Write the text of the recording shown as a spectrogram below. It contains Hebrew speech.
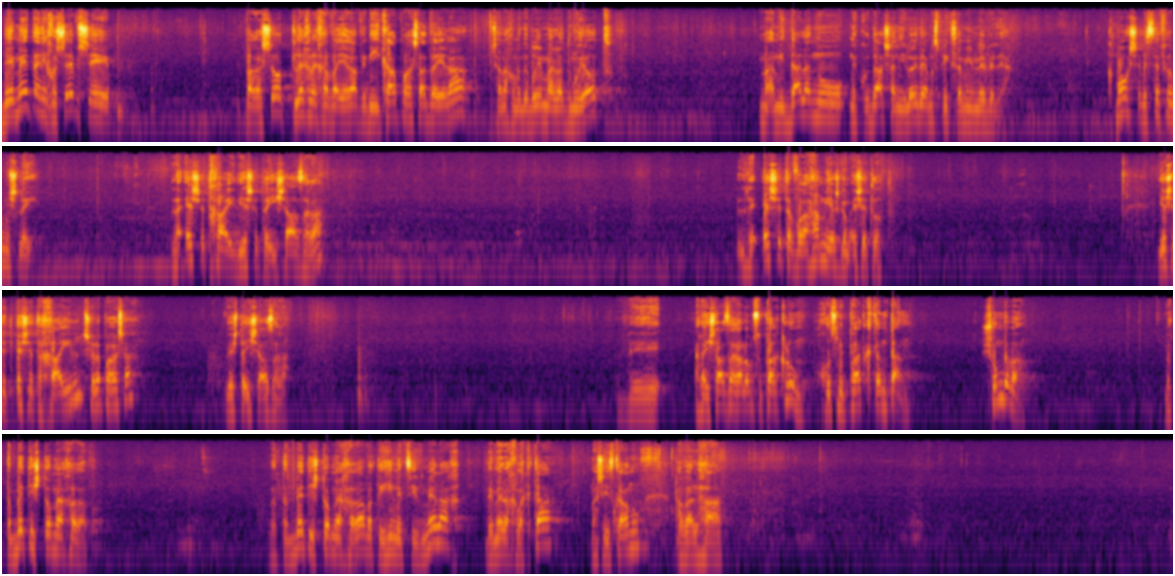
באמת אני חושב שפרשות לך לך וירא, ובעיקר פרשת וירא, כשאנחנו מדברים על הדמויות, מעמידה לנו נקודה שאני לא יודע מספיק שמים לב אליה. כמו שבספר משלי, לאשת חיל יש את האישה הזרה, לאשת אברהם יש גם אשת לוט. יש את אשת החיל של הפרשה, ויש את האישה הזרה. ועל האישה הזרה לא מסופר כלום, חוץ מפרט קטנטן. שום דבר. ותבט אשתו מאחריו. ותבט אשתו מאחריו, ותהי נציב מלח, במלח לקטה, מה שהזכרנו, אבל ה...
